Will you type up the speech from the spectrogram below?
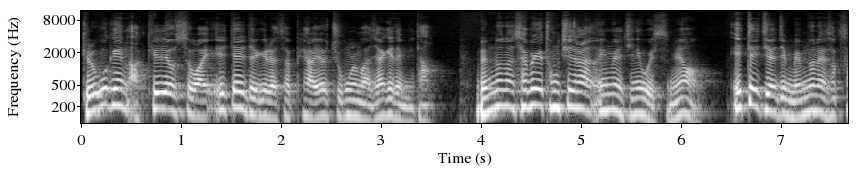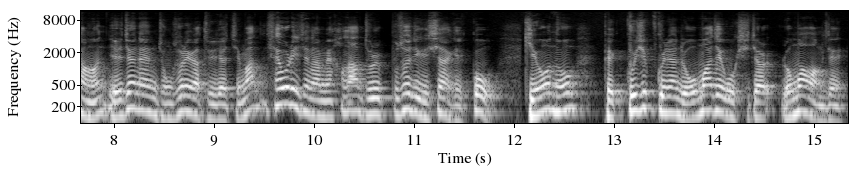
결국엔 아킬레우스와의 1대1 대결에서 패하여 죽음을 맞이하게 됩니다. 멤논은 새벽의 통치자라는 의미를 지니고 있으며 이때 지어진 멤논의 석상은 예전에는 종소리가 들렸지만 세월이 지나며 하나 둘 부서지기 시작했고 기원 후 199년 로마 제국 시절 로마 황제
